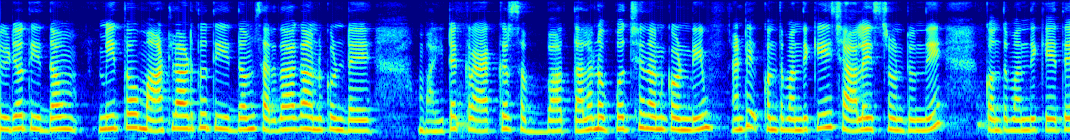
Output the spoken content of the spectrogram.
వీడియో తీద్దాం మీతో మాట్లాడుతూ తీద్దాం సరదాగా అనుకుంటే బయట క్రాకర్స్ అబ్బా! తల నొప్పి వచ్చింది అనుకోండి. అంటే కొంతమందికి చాలా ఇష్టం ఉంటుంది. కొంతమందికి అయితే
